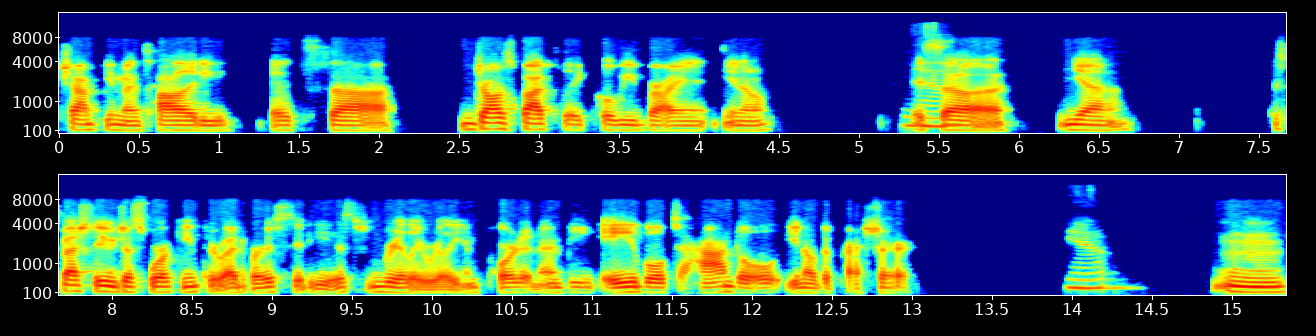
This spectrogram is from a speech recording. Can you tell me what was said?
champion mentality it's uh draws back to like kobe bryant you know it's Yeah. uh yeah especially just working through adversity is really really important and being able to handle you know the pressure Yeah. mm,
